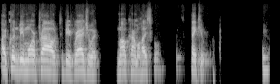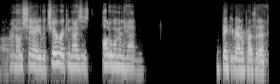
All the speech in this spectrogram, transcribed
I couldn't be more proud to be a graduate of Mount Carmel High School. Thank you. Alderman O'Shea, the chair recognizes Alderwoman Hadden. Thank you, Madam President.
